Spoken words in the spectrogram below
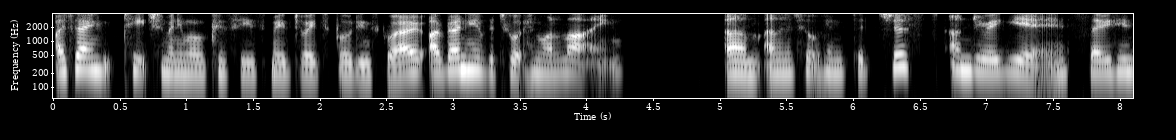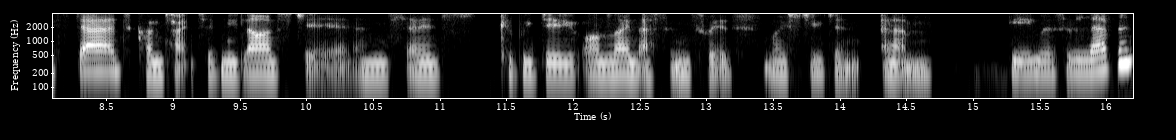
I don't teach him anymore because he's moved away to boarding school. I, I've only ever taught him online. Um, and I taught him for just under a year. So his dad contacted me last year and said, could we do online lessons with my student? Um, he was 11,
